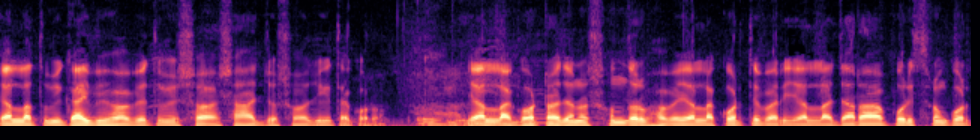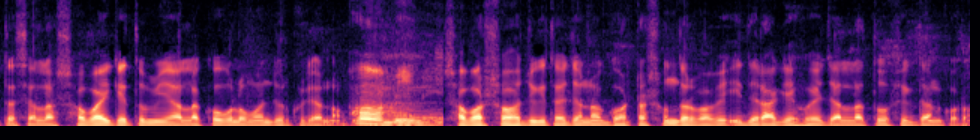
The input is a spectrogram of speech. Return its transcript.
এ আল্লাহ তুমি গাইবীভাবে তুমি সাহায্য সহযোগিতা করো। এ আল্লাহ ঘরটা যেন সুন্দরভাবে আল্লাহ করতে পারি। আল্লাহ যারা পরিশ্রম করতেছে আল্লাহ সবাইকে তুমি আল্লাহ কবল মঞ্জুর করিয়া নাও। সবার সহযোগিতার জন্য ঘরটা সুন্দরভাবে ঈদের আগে হয়ে আল্লাহ তৌফিক দান করো।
